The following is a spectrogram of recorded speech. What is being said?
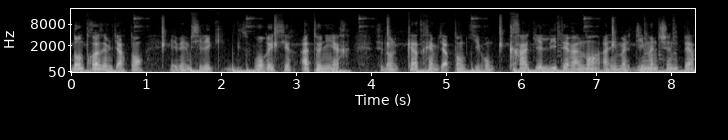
dans le troisième quart-temps. Et même si les Kings vont réussir à tenir, c'est dans le quatrième quart-temps qu'ils vont craquer littéralement à l'image Dimension Pert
